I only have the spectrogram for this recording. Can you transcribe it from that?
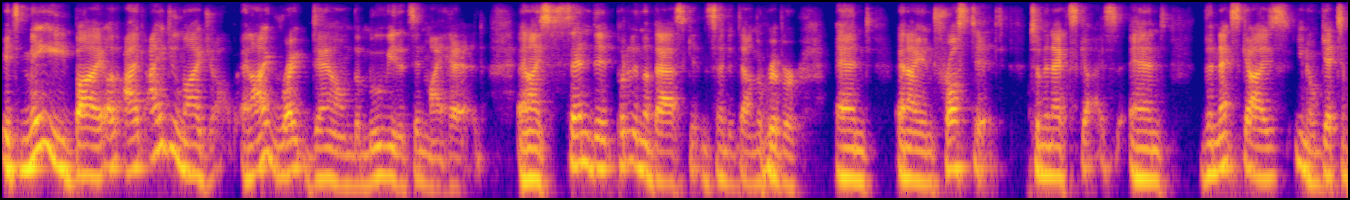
it's made by uh, I, I do my job and i write down the movie that's in my head and i send it put it in the basket and send it down the river and and i entrust it to the next guys and the next guys you know get to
